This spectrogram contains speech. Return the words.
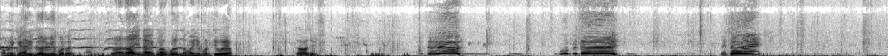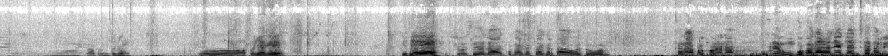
હમણાં કહે કે ગરમી પડે. જોડા ના એના એકલા ઉપર નમાઈ નહીં પડતી હોય જવા જઈશ ઓ પેથાઈ! પેથાઈ! તો નહીં. ઓ આ પડ્યા કે? પેથાઈ! શું છે લા કરતા કરતા આવો છો આમ ખરાબ બપોરના કોકને ઊંઘો બગાડવાને જ છો તમે.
